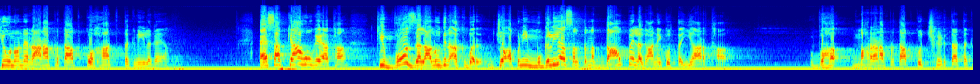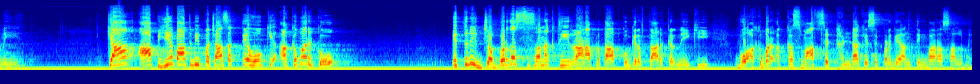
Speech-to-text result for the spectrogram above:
कि उन्होंने राणा प्रताप को हाथ तक नहीं लगाया? ऐसा क्या हो गया था कि वो जलालुद्दीन अकबर जो अपनी मुगलिया सल्तनत दांव पे लगाने को तैयार था, वह महाराणा प्रताप को छेड़ता तक नहीं है। क्या आप यह बात भी पचा सकते हो कि अकबर को इतनी ज़बरदस्त सनक थी राणा प्रताप को गिरफ़्तार करने की, वो अकबर अकस्मात से ठंडा कैसे पड़ गया अंतिम 12 साल में?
